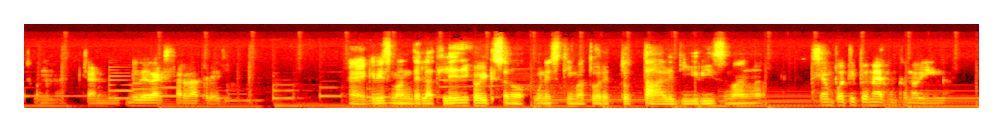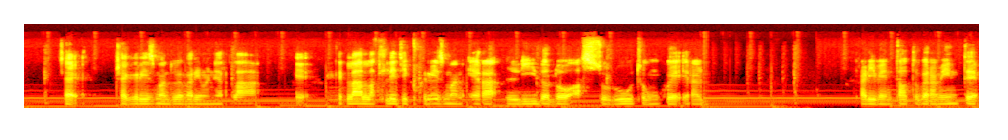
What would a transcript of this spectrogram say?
secondo me. Cioè, doveva restare l'Atletico. Eh, Griezmann dell'Atletico, io sono un estimatore totale di Griezmann. Sei un po' tipo me con Camavinga. Cioè, cioè Griezmann doveva rimanere là e là l'Atletico Griezmann era l'idolo assoluto, comunque era, era diventato veramente,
